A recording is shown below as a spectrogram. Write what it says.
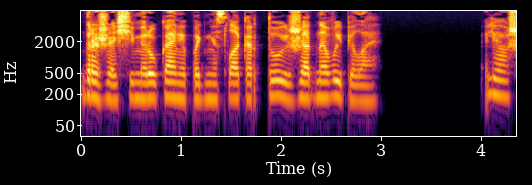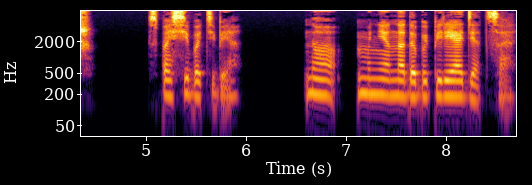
Дрожащими руками поднесла ко рту и жадно выпила. Лёш, спасибо тебе. Но мне надо бы переодеться.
